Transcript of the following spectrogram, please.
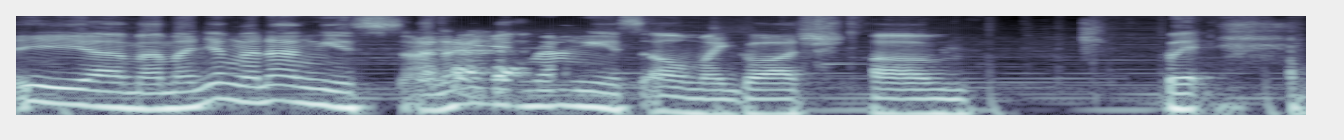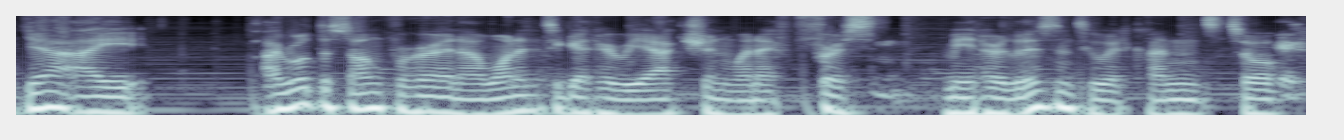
iya, mamanya nggak nangis, anaknya yang nangis. Oh my gosh. Um, but yeah, I I wrote the song for her and I wanted to get her reaction when I first made her listen to it. Kan. So Okay.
